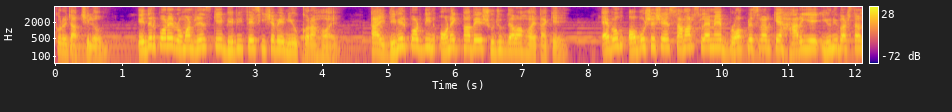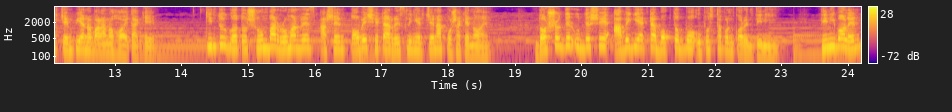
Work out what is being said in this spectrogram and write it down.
করে যাচ্ছিল। এদের পরে রোমান রেন্সকে ভেবি ফেস হিসেবে নিয়োগ করা হয়। তাই দিনের পর দিন অনেকভাবে সুযোগ দেওয়া হয় তাকে। এবং অবশেষে সামার স্ল্যামে ব্লক রেসলারকে হারিয়ে ইউনিভার্সাল চ্যাম্পিয়নও বানানো হয় তাকে। কিন্তু গত সোমবার রোমান রেন্স আসেন তবে সেটা রেসলিংয়ের চেনা পোশাকে নয়। দর্শকদের উদ্দেশ্যে আবেগী একটা বক্তব্য উপস্থাপন করেন তিনি। তিনি বলেন,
